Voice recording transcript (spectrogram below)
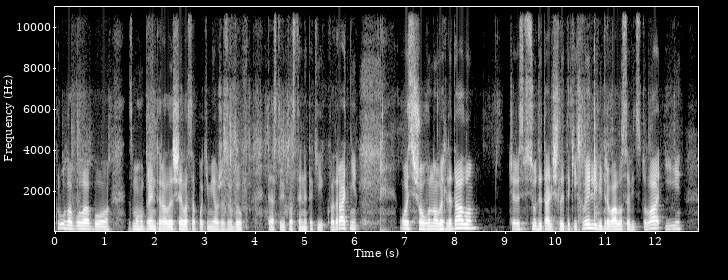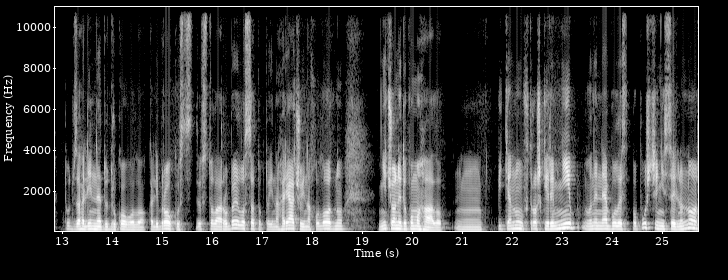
кругла була, бо з мого принтера лишилася. Потім я вже зробив тестові пластини такі квадратні. Ось що воно виглядало. Через всю деталь йшли такі хвилі, відривалося від стола і. Тут взагалі не додруковувало калібровку стола робилося, тобто і на гарячу, і на холодну. Нічого не допомагало. Підтягнув трошки ремні, вони не були попущені сильно, але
